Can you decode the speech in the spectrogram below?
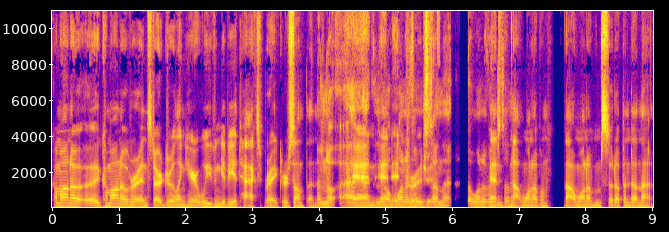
Come on, uh, come on over and start drilling here. We'll even give you a tax break or something." And not, uh, And- not and one of them's it. done that. Not one of them's and done not one of them, not one of them stood up and done that.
